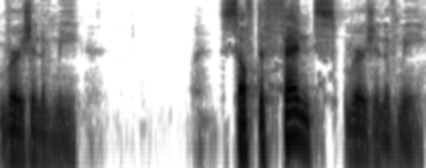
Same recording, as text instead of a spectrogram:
version of me, self defense version of me.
